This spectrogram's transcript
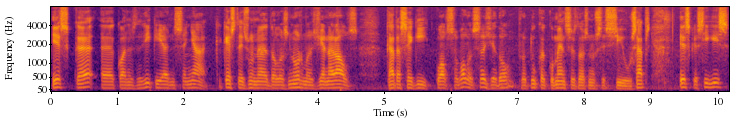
és que eh, quan es dediqui a ensenyar, que aquesta és una de les normes generals que ha de seguir qualsevol assajador, però tu que comences, doncs no sé si ho saps, és que siguis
